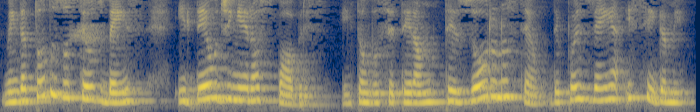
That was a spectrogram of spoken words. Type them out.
venda todos os teus bens e dê o dinheiro aos pobres. Então você terá um tesouro no céu. Depois venha e siga-me.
